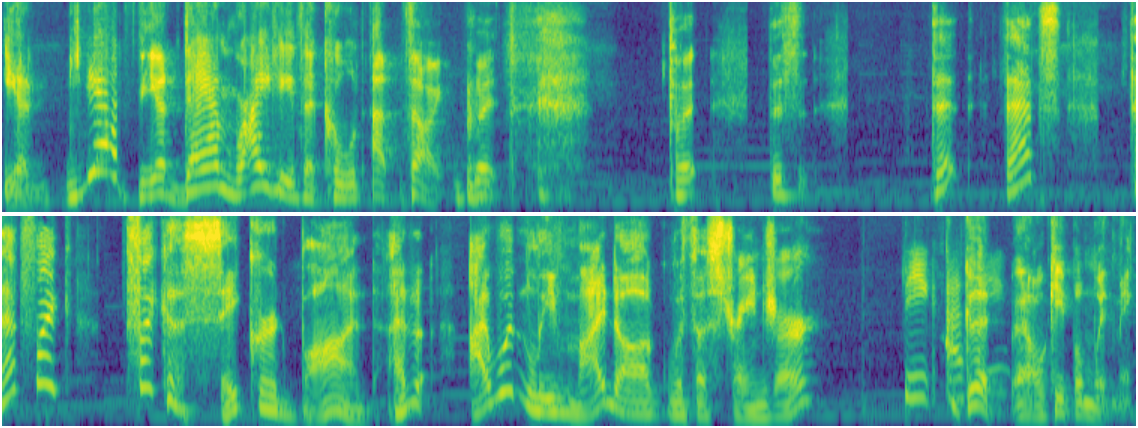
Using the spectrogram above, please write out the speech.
Yeah, yeah, you're damn right. He's a cool. Uh, sorry, but but this that that's that's like it's like a sacred bond. I don't, I wouldn't leave my dog with a stranger. Zeke, I Good. think- I'll keep him with me.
